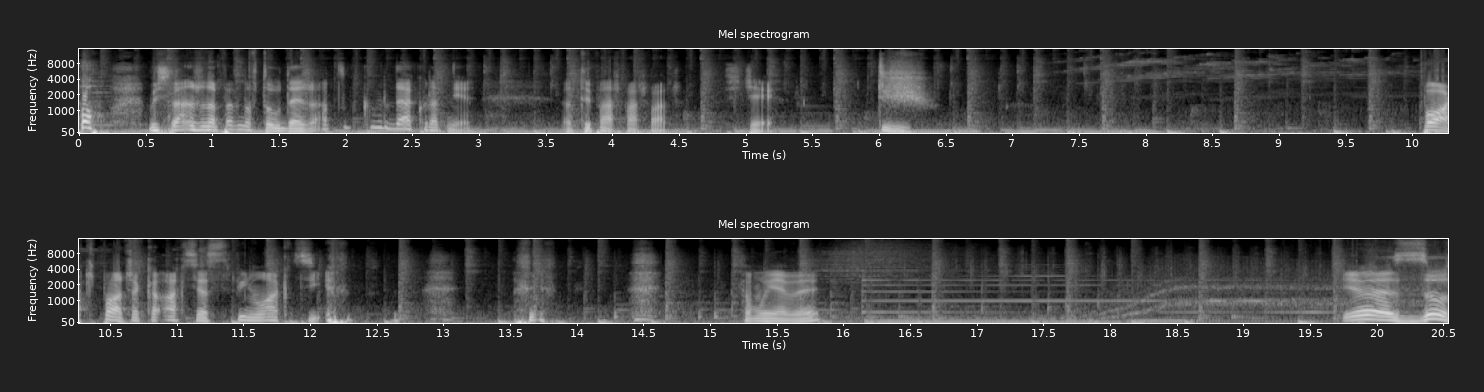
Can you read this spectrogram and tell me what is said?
O, myślałem, że na pewno w to uderza, a kurde akurat nie. No ty patrz, patrz, patrz. Co się dzieje? Patrz, patrz, jaka akcja z filmu akcji. Hamujemy. Jezu,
